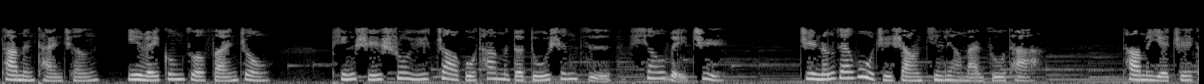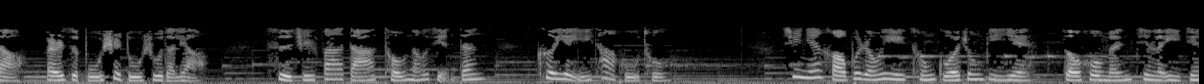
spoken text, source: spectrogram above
他们坦诚，因为工作繁重，平时疏于照顾他们的独生子肖伟志，只能在物质上尽量满足他。他们也知道儿子不是读书的料，四肢发达，头脑简单，课业一塌糊涂。去年好不容易从国中毕业，走后门进了一间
